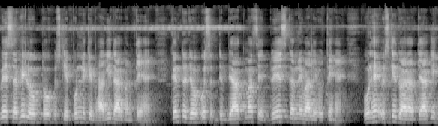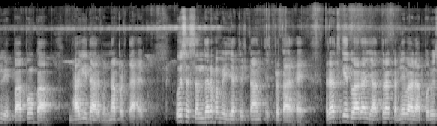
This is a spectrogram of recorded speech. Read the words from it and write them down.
वे सभी लोग तो उसके पुण्य के भागीदार बनते हैं। किंतु जो उस दिव्यात्मा से द्वेष करने वाले होते हैं, उन्हें उसके द्वारा त्यागे हुए पापों का भागीदार बनना पड़ता है। उस संदर्भ में यह दृष्टांत इस प्रकार है। रथ के द्वारा यात्रा करने वाला पुरुष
